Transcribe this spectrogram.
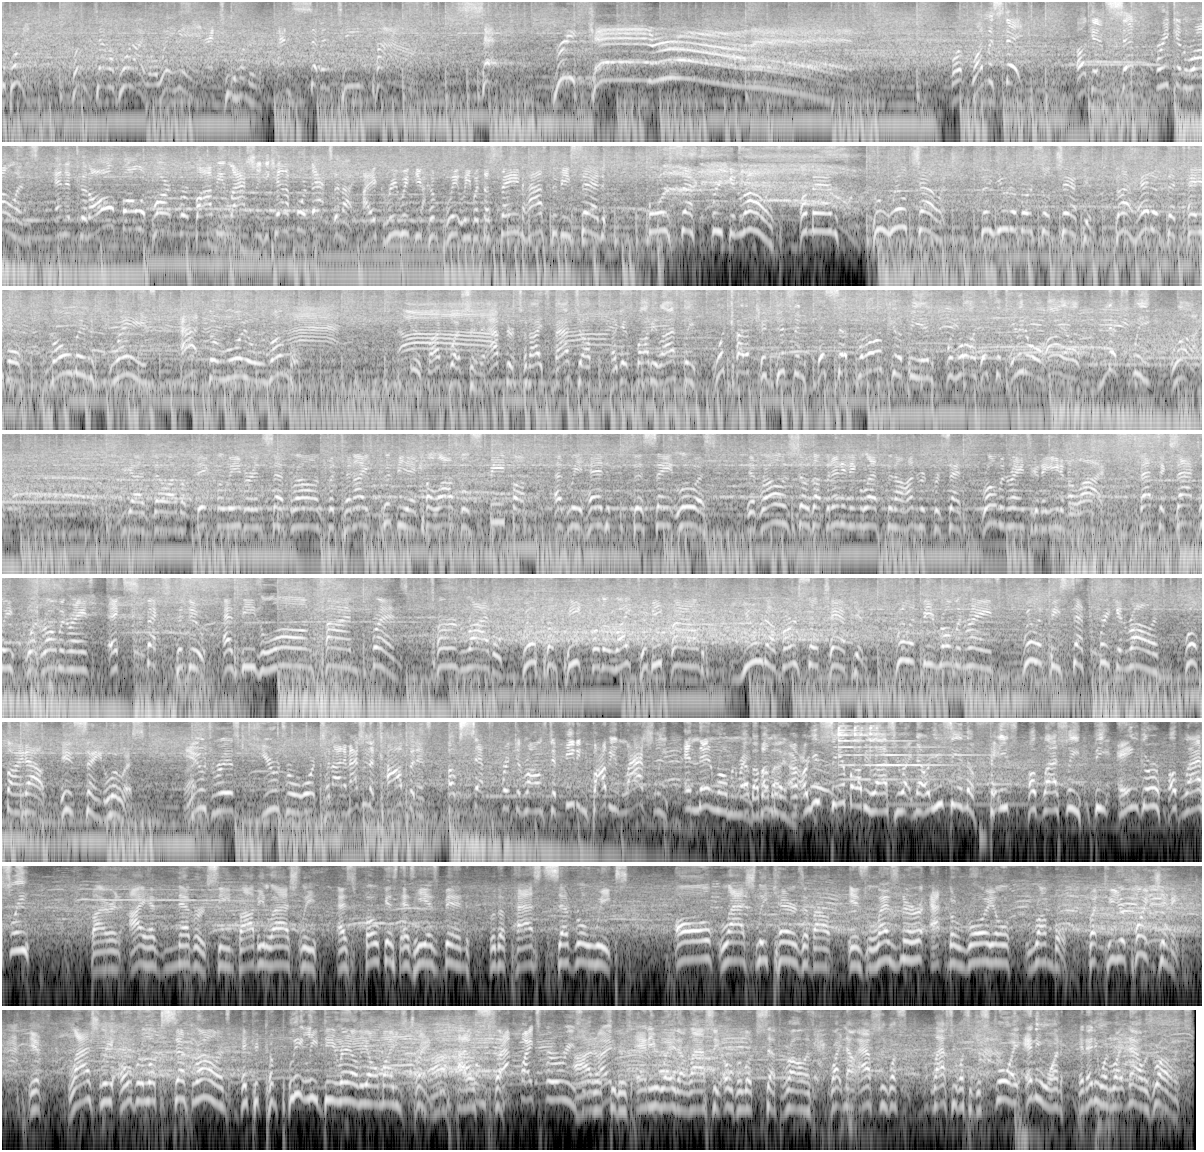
opponent, from Davenport, Iowa, weighing in at 217 pounds, Seth freaking Rollins! But one mistake against Seth freaking Rollins, and it could all fall apart for Bobby Lashley. He can't afford that tonight. I agree with you completely, but the same has to be said for Seth freaking Rollins, a man who will challenge the Universal Champion, the head of the table, Roman Reigns, at the Royal Rumble. Here's my question. After tonight's matchup against Bobby Lashley, what kind of condition is Seth Rollins going to be in when Raw heads to Toledo, Ohio next week live? You guys know I'm a big believer in Seth Rollins, but tonight could be a colossal speed bump as we head to St. Louis. If Rollins shows up at anything less than 100%, Roman Reigns is going to eat him alive. That's exactly what Roman Reigns expects to do as these longtime friends turned rivals will compete for the right to be crowned Universal Champion. Will it be Roman Reigns? Will it be Seth freaking Rollins? We'll find out in St. Louis. Huge risk, huge reward tonight. Imagine the confidence of Seth freaking Rollins defeating Bobby Lashley and then Roman Reigns. Uh, but, but, are you seeing Bobby Lashley right now? Are you seeing the face of Lashley, the anger of Lashley? Byron, I have never seen Bobby Lashley as focused as he has been for the past several weeks. All Lashley cares about is Lesnar at the Royal Rumble. But to your point, Jimmy, if Lashley overlooks Seth Rollins, it could completely derail the Almighty's train. Uh, I don't see, trap fights for a reason. I don't right? see there's any way that Lashley overlooks Seth Rollins. Right now, Ashley wants Lashley wants to destroy anyone, and anyone right now is Rollins.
